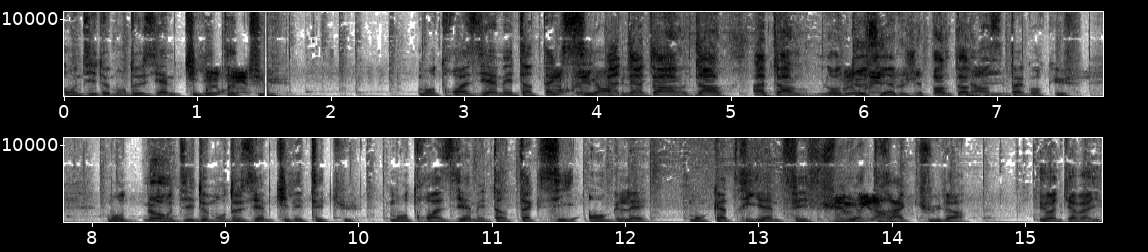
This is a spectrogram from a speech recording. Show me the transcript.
On dit de mon deuxième qu'il est têtu. Mon troisième est un taxi anglais. Attends, attends, attends. Le deuxième, j'ai pas Non, entendu. c'est pas Gourcuff. Mon, Non. on dit de mon deuxième qu'il est têtu. Mon troisième est un taxi anglais. Mon quatrième fait fuir Milan Dracula. Johan Cavaille.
